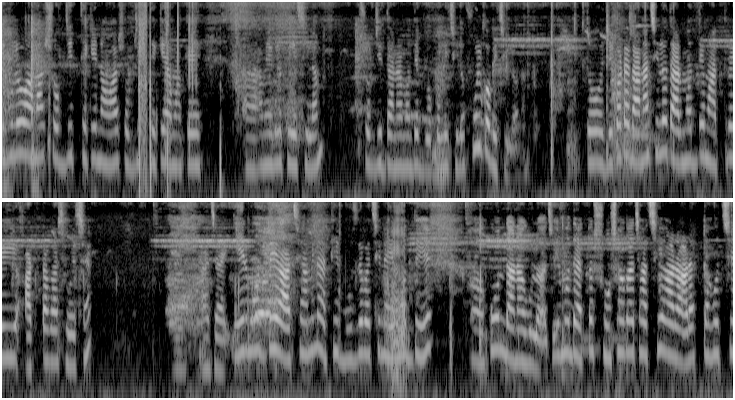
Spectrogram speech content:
এগুলো আমার সবজির থেকে নেওয়া, সবজির থেকে আমাকে আমি এগুলো পেয়েছিলাম। সবজির দানার মধ্যে ব্রোকলি ছিল, ফুলকপি ছিল না। তো যে কটা দানা ছিল, তার মধ্যে মাত্রই আটটা গাছ হয়েছে। আচ্ছা এর মধ্যে আছে, আমি না ঠিক বুঝতে পারছি না, এর মধ্যে কোন দানাগুলো আছে? এর মধ্যে একটা শসা গাছ আছে আর আর একটা হচ্ছে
